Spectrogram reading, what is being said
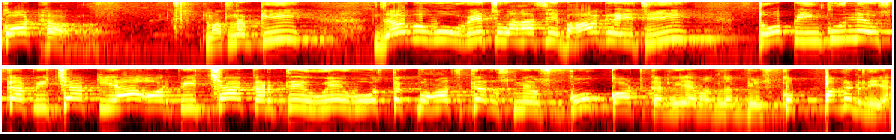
caught her मतलब कि जब वो विच वहाँ से भाग रही थी तो पिंकू ने उसका पीछा किया और पीछा करते हुए वो उस तक पहुंचकर उसने उसको कॉट कर लिया मतलब कि उसको पकड़ लिया।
